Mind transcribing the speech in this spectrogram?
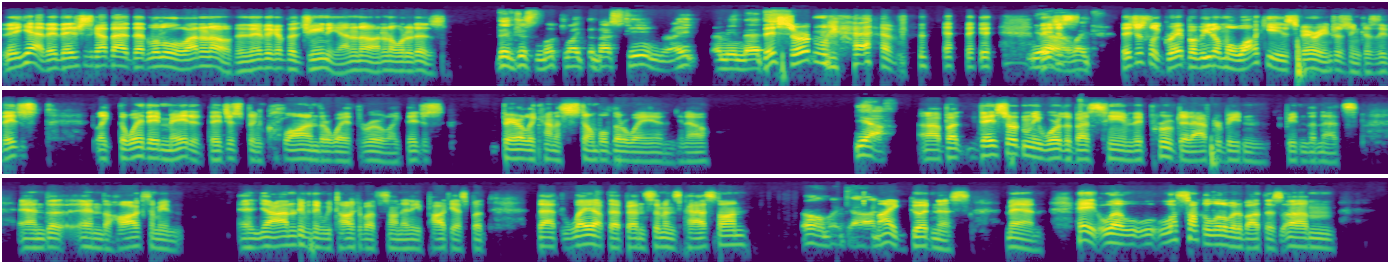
They, yeah, they, they just got that that little I don't know. Maybe they got the genie. I don't know. I don't know what it is. They've just looked like the best team, right? I mean, that they certainly have. they, yeah, they just, like they just look great. But you know, Milwaukee is very interesting because they, they just like the way they made it. They just been clawing their way through. Like they just barely kind of stumbled their way in. You know. Yeah, Uh, but they certainly were the best team. They proved it after beating beating the Nets, and the and the Hawks. I mean, and yeah, I don't even think we talked about this on any podcast, but that layup that Ben Simmons passed on. Oh my god! My goodness, man. Hey, l- let's talk a little bit about this. Um,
